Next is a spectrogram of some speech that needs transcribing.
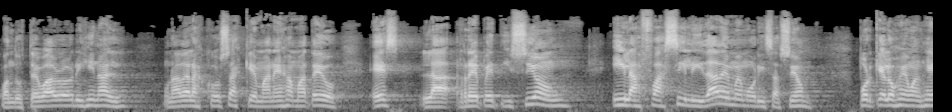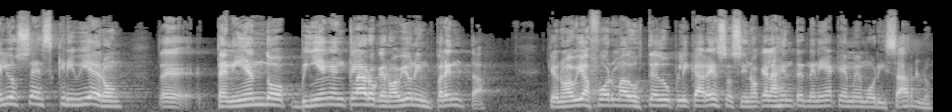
cuando usted va al original, una de las cosas que maneja Mateo es la repetición y la facilidad de memorización. Porque los evangelios se escribieron eh, teniendo bien en claro que no había una imprenta que no había forma de usted duplicar eso, sino que la gente tenía que memorizarlo.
